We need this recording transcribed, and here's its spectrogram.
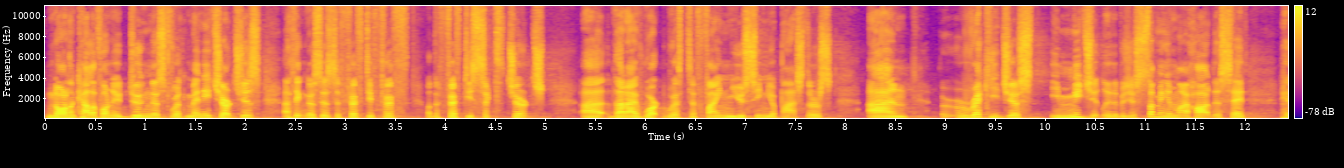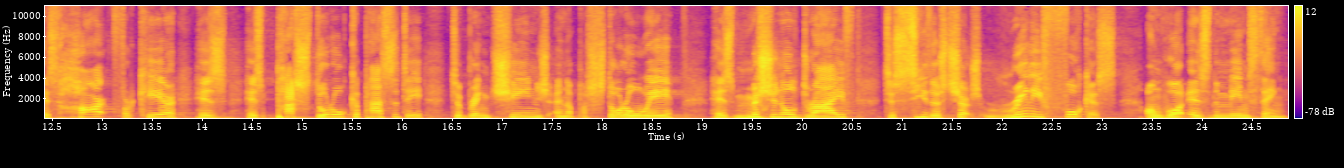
Northern California doing this with many churches. I think this is the 55th or the 56th church uh, that I've worked with to find new senior pastors. And Ricky just immediately, there was just something in my heart that said, his heart for care, his, his pastoral capacity to bring change in a pastoral way, his missional drive to see this church really focus on what is the main thing.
